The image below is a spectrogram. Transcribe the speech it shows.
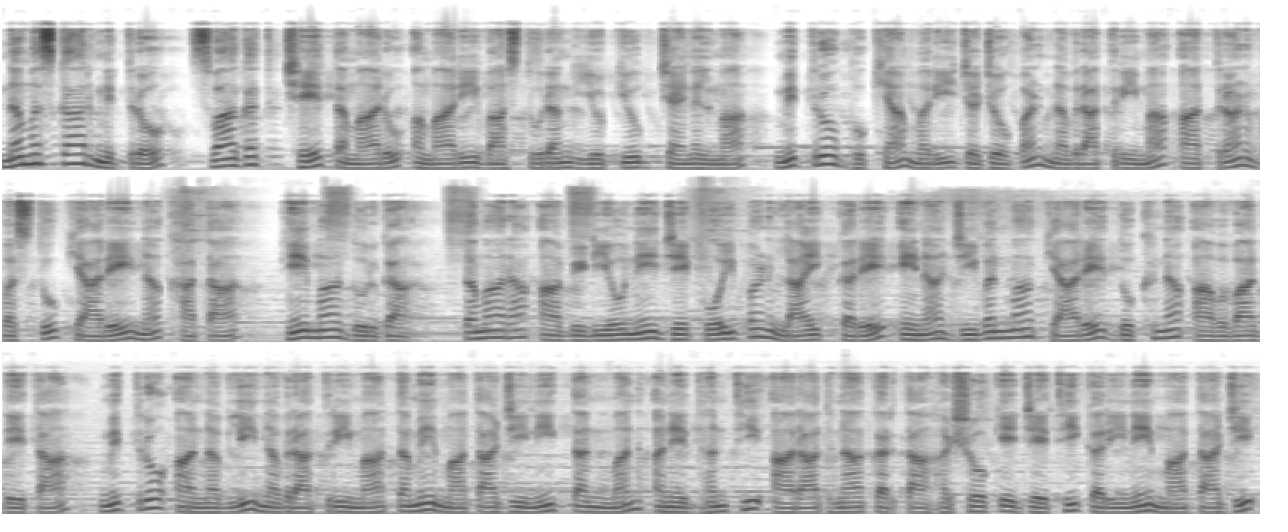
નમસ્કાર મિત્રો, સ્વાગત છે તમારું અમારી વાસ્તુરંગ યુટ્યુબ ચેનલમાં. મિત્રો, ભૂખ્યા મરી જજો પણ નવરાત્રિમાં આ ત્રણ વસ્તુ ક્યારેય ન ખાતા. હે માં દુર્ગા, તમારા આ વિડીયોને જે કોઈ પણ લાઈક કરે, એના જીવનમાં ક્યારે દુઃખ ન આવવા દેતા. મિત્રો, આ નવલી નવરાત્રિમાં તમે માતાજીની તન, મન અને ધનથી આરાધના કરતા હશો કે જેથી કરીને માતાજી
